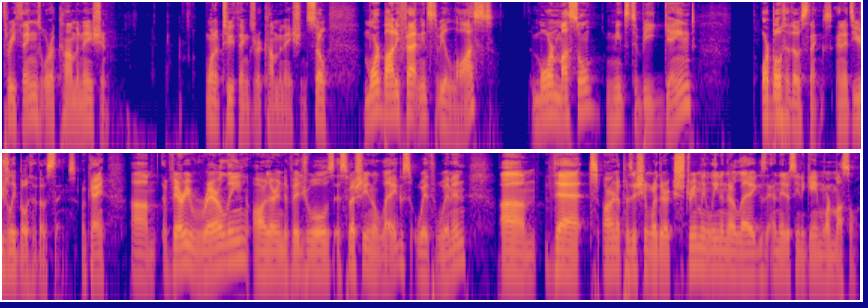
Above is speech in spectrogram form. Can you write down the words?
three things or a combination. One of two things or a combination. So more body fat needs to be lost, more muscle needs to be gained, or both of those things. And it's usually both of those things. Okay. Um, very rarely are there individuals, especially in the legs with women, um, that are in a position where they're extremely lean in their legs and they just need to gain more muscle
